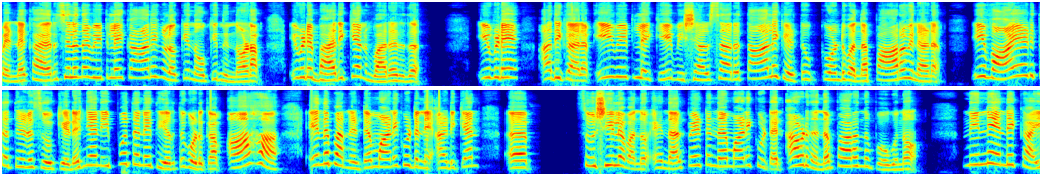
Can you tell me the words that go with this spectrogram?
പെണ്ണ് കയറി ചെല്ലുന്ന വീട്ടിലെ കാര്യങ്ങളൊക്കെ നോക്കി നിന്നോണം. ഇവിടെ ഭരിക്കാൻ വരരുത്. ഇവിടെ അധികാരം. ഈ വീട്ടിലേക്ക് വിശാൽ സാറ് താല കെട്ട് കൊണ്ടുവന്ന പാറുവിനാണ്. ഈ വായടി തത്തയുടെ സൂക്കേട് ഞാൻ ഇപ്പോൾ തന്നെ തീർത്തു കൊടുക്കാം. ആഹാ എന്ന് പറഞ്ഞിട്ട് മണിക്കുട്ടനെ അടിക്കാൻ സുശീല വന്നു. എന്നാൽ പെട്ടെന്ന് മണിക്കുട്ടൻ അവിടെ നിന്ന് പറന്നു പോകുന്നു. നിന്നെ എന്റെ കൈ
